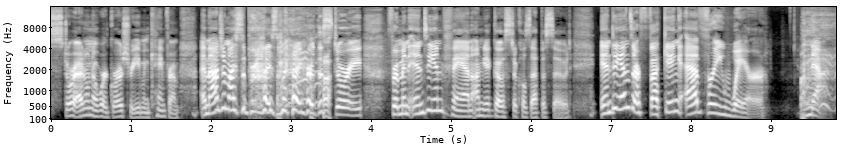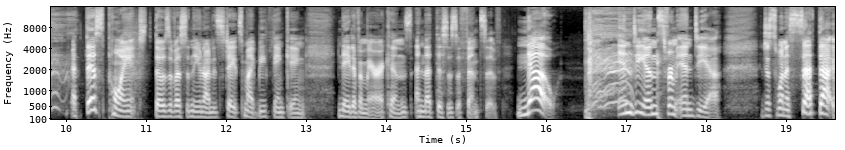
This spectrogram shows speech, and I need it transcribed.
story. I don't know where grocery even came from. Imagine my surprise when I heard the story from an Indian fan on your Ghostacles episode. Indians are fucking everywhere. Now, at this point, those of us in the United States might be thinking Native Americans and that this is offensive. No, Indians from India. I just want to set that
